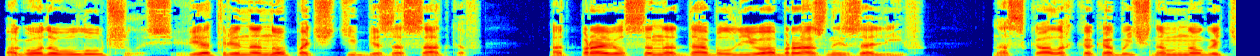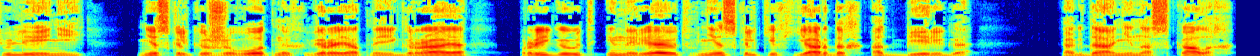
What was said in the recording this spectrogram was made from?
Погода улучшилась, ветрено, но почти без осадков. Отправился на W-образный залив. На скалах, как обычно, много тюленей. Несколько животных, вероятно, играя, прыгают и ныряют в нескольких ярдах от берега. Когда они на скалах,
